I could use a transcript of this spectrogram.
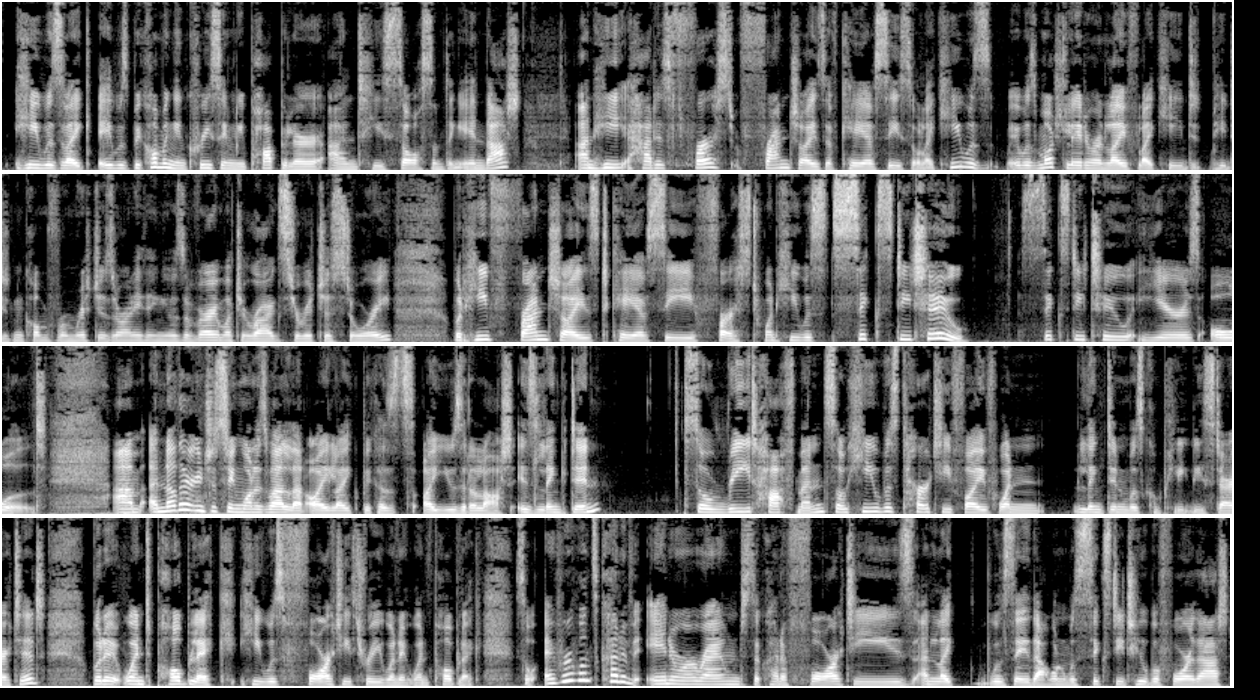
he was like it was becoming increasingly popular and he saw something in that and he had his first franchise of KFC. So like he was, it was much later in life. Like he did, he didn't come from riches or anything. It was a very much a rags to riches story, but he franchised KFC first when he was sixty two. 62 years old. Um, another interesting one as well that I like because I use it a lot is LinkedIn. So Reid Hoffman, so he was 35 when LinkedIn was completely started, but it went public. He was 43 when it went public. So everyone's kind of in or around the kind of 40s, and like we'll say that one was 62 before that.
